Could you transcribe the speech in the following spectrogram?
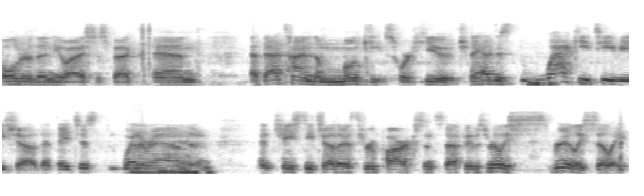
older than you, I suspect, and at that time, the Monkees were huge. They had this wacky TV show that they just went around and and chased each other through parks and stuff. It was really, really silly,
